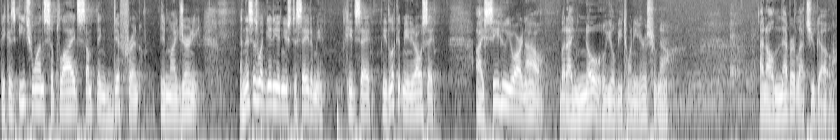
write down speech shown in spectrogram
because each one supplied something different in my journey. And this is what Gideon used to say to me. He'd say, he'd look at me and he'd always say, I see who you are now, but I know who you'll be 20 years from now. And I'll never let you go.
